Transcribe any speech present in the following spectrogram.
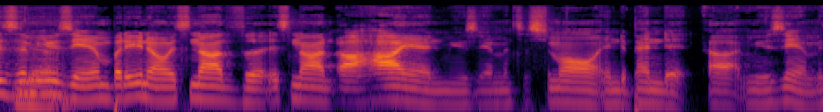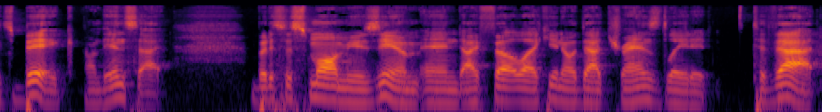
is a Yeah. museum but you know it's not the it's not a high-end museum. It's a small independent uh, museum. It's big on the inside but it's a small museum and i felt like you know that translated to that.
